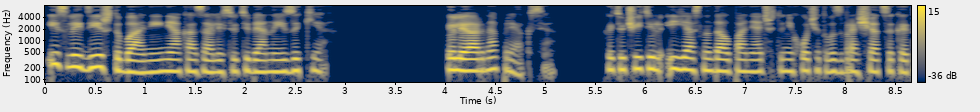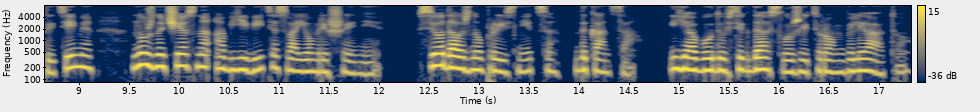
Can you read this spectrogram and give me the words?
и следи, чтобы они не оказались у тебя на языке. Элиар напрягся. Хоть учитель и ясно дал понять, что не хочет возвращаться к этой теме, нужно честно объявить о своем решении. Все должно проясниться до конца. «Я буду всегда служить Ромбелиату»,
